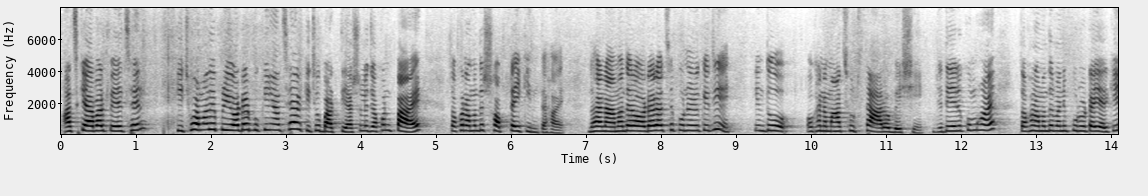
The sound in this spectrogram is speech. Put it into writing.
আজকে আবার পেয়েছেন। কিছু আমাদের প্রি অর্ডার বুকিং আছে আর কিছু বাড়তি। আসলে যখন পায়, তখন আমাদের সবটাই কিনতে হয়। ধরেন আমাদের অর্ডার আছে পনেরো কেজি, কিন্তু ওখানে মাছ উঠছে আরও বেশি। যদি এরকম হয়, তখন আমাদের মানে পুরোটাই আর কি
